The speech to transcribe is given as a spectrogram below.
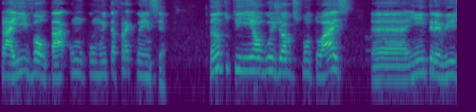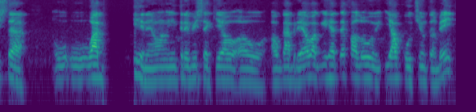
para ir e voltar com, com muita frequência. Tanto que em alguns jogos pontuais, é, em entrevista, o, o Aguirre, né, uma entrevista aqui ao, ao, ao, Gabriel, o Aguirre até falou, e ao Coutinho também,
